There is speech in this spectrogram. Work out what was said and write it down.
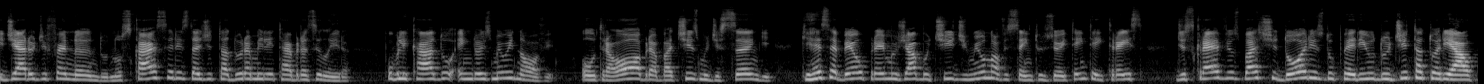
e Diário de Fernando, nos cárceres da ditadura militar brasileira, publicado em 2009. Outra obra, Batismo de Sangue, que recebeu o Prêmio Jabuti de 1983, descreve os bastidores do período ditatorial,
